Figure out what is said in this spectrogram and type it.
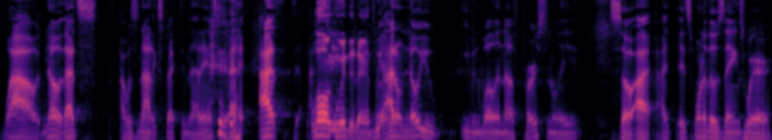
Wow. No, that's I was not expecting that answer. I, I Long-winded answer, we- I I don't know you even well enough personally, so I, I it's one of those things where,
